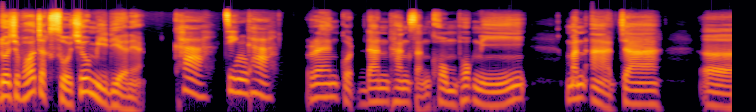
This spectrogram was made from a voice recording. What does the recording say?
โดยเฉพาะจากโซเชียลมีเดียเนี่ย ค่ะ จริงค่ะ แรงกดดันทางสังคมพวกนี้ มันอาจจะเอ่อ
